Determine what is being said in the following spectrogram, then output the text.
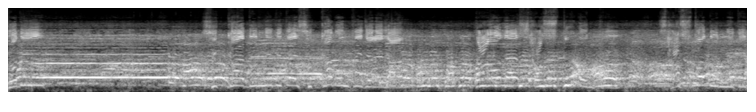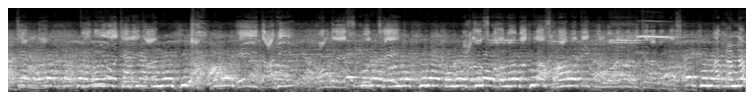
যদি শিক্ষা দুর্নীতিতে শিক্ষামন্ত্রী জেলে যান, তাহলে স্বাস্থ্যমন্ত্রী স্বাস্থ্য দুর্নীতির জন্য তিনিও জেলে যান। এই দাবি কংগ্রেস করছে। সভাপতি পূর্ব মেদিনীপুর জেলা কংগ্রেস আপনার নাম?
